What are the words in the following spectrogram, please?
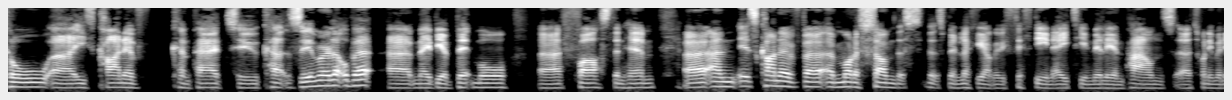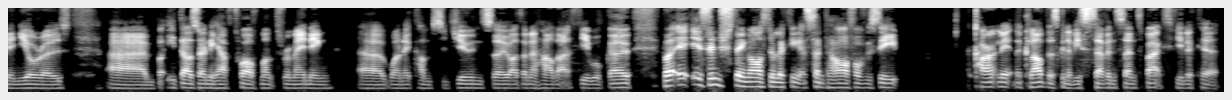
tall. Uh, he's kind of compared to Kurt Zouma a little bit, uh, maybe a bit more. Uh, fast than him, and it's kind of a modest sum that's that's been looking at maybe 15, 18 million pounds, 20 million euros. but he does only have 12 months remaining uh, when it comes to June. So I don't know how that fee will go. But it, it's interesting Arsenal looking at centre half. Obviously, currently at the club, there's going to be seven centre backs. If you look at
